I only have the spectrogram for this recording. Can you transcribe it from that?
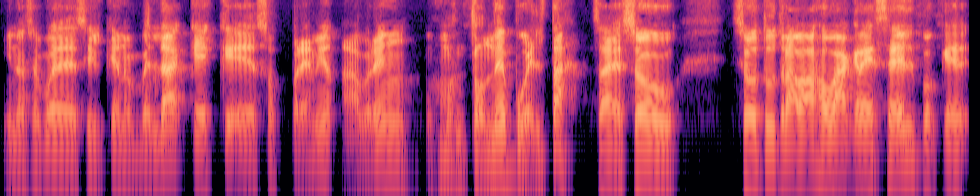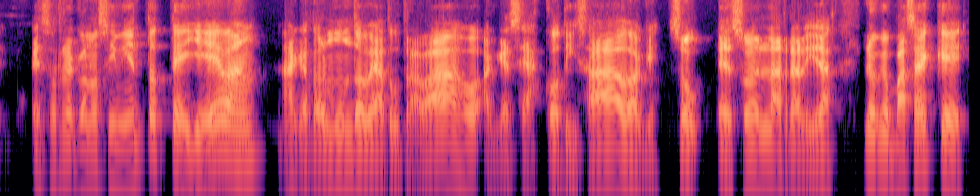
y no se puede decir que no es verdad, que es que esos premios abren un montón de puertas. O sea, eso, so, tu trabajo va a crecer porque esos reconocimientos te llevan a que todo el mundo vea tu trabajo, a que seas cotizado, a que so, eso es la realidad. Lo que pasa es que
